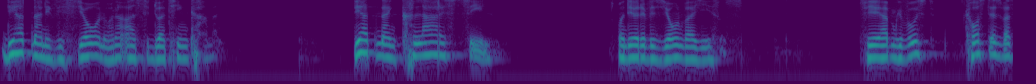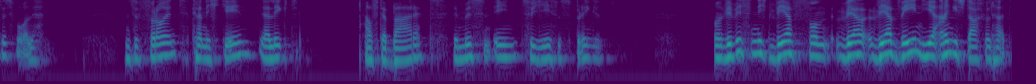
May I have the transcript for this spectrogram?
Die hatten eine Vision, oder, als sie dorthin kamen. Die hatten ein klares Ziel. Und ihre Vision war Jesus. Sie haben gewusst, koste es, was es wolle. Unser Freund kann nicht gehen, er liegt auf der Bahre. Wir müssen ihn zu Jesus bringen. Und wir wissen nicht, wer, von, wer, wer wen hier angestachelt hat.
